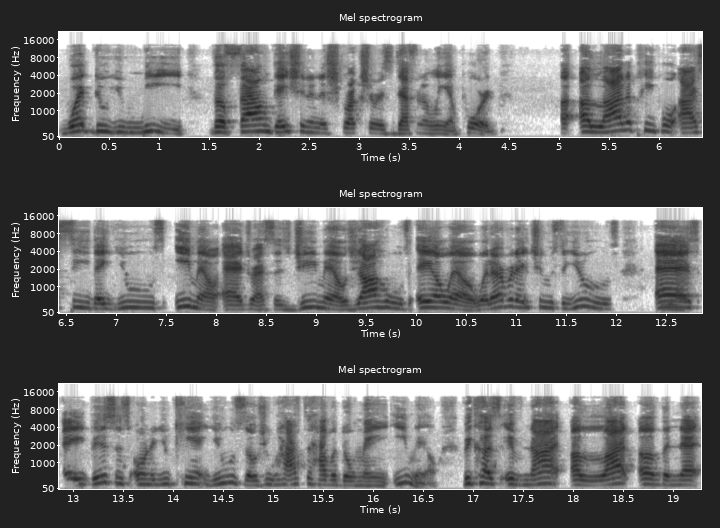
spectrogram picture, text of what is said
what do you need. The foundation and the structure is definitely important. A, a lot of people I see they use email addresses, Gmails, Yahoo's, AOL, whatever they choose to use, as a business owner you can't use those. You have to have a domain email because if not a lot of the net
